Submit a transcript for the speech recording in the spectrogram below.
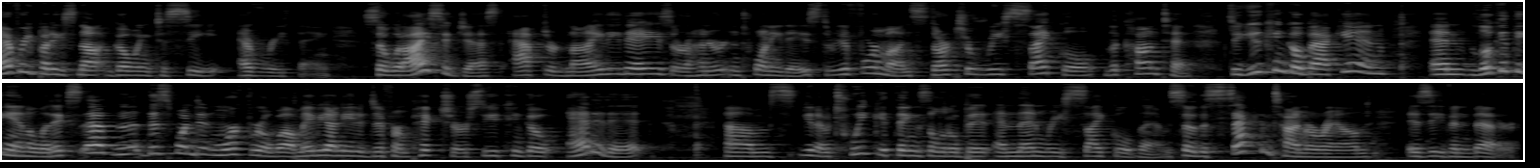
Everybody's not going to see everything. So what I suggest after 90 days or 120 days, three to four months, start to recycle the content. So you can go back in and look at the analytics. Uh, this one didn't work real well. Maybe I need a different picture. So you can go edit it, um, you know, tweak things a little bit and then recycle them. So the second time around is even better.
